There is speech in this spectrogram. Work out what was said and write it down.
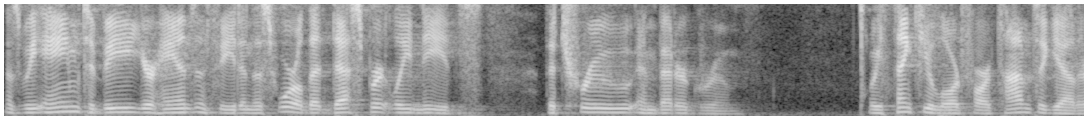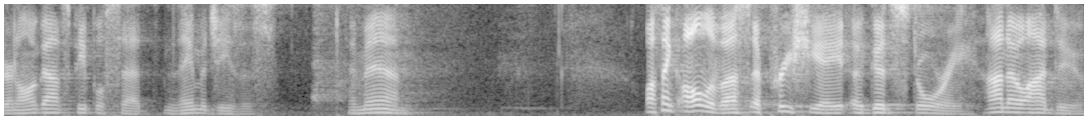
as we aim to be your hands and feet in this world that desperately needs the true and better groom. We thank you, Lord, for our time together. And all God's people said, in the name of Jesus. Amen. Well, I think all of us appreciate a good story. I know I do.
